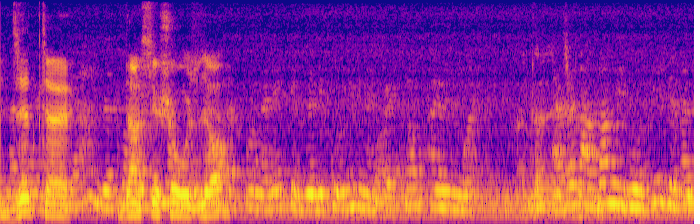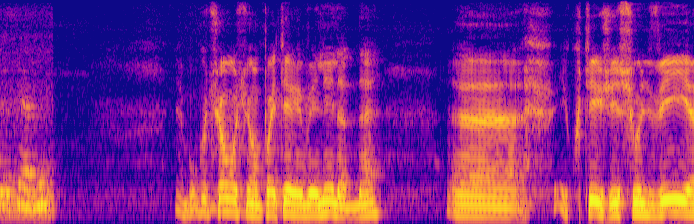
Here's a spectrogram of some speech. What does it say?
dites euh, dans ces choses-là. Il y a beaucoup de choses qui n'ont pas été révélées là-dedans. Euh, écoutez, j'ai soulevé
